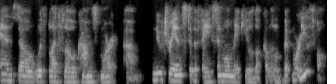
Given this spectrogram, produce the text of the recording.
And so, with blood flow comes more um, nutrients to the face and will make you look a little bit more youthful.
